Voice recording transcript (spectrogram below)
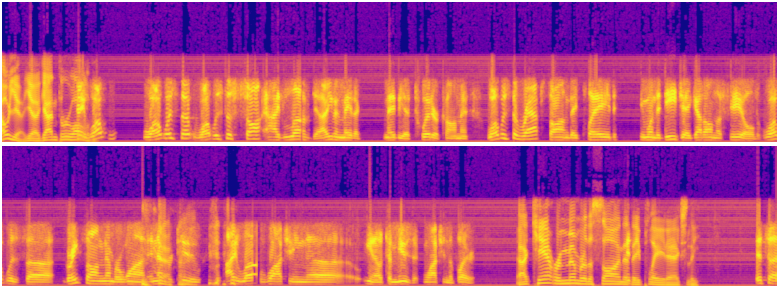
Oh yeah, yeah, gotten through all hey, of it. what what was the what was the song? I loved it. I even made a maybe a Twitter comment. What was the rap song they played when the DJ got on the field? What was uh, great song number one and number two? I love watching uh, you know to music, watching the players. I can't remember the song that they played actually. It's a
